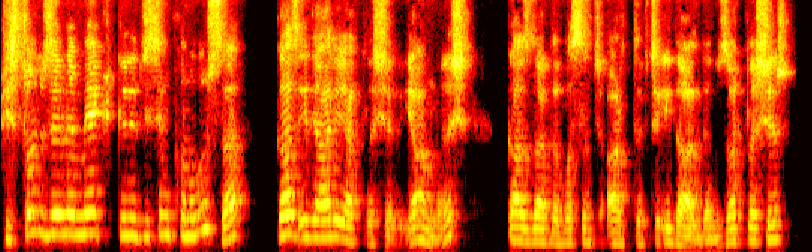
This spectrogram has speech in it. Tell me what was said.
Piston üzerine M kütleli cisim konulursa gaz ideale yaklaşır. Yanlış. Gazlarda basınç arttıkça idealden uzaklaşır.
